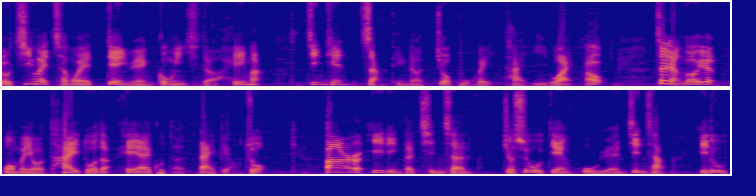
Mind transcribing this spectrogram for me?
有机会成为电源供应器的黑马。今天涨停呢，就不会太意外。好，这两个月我们有太多的 AI 股的代表作，八二一零的秦晨九十五点五元进场，一路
